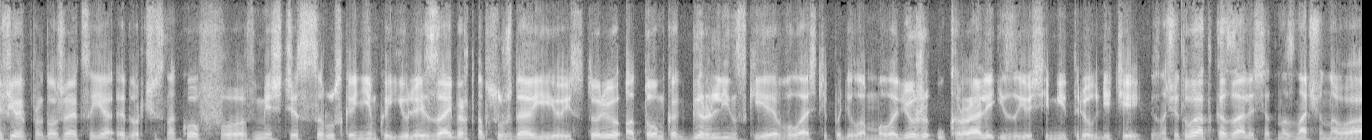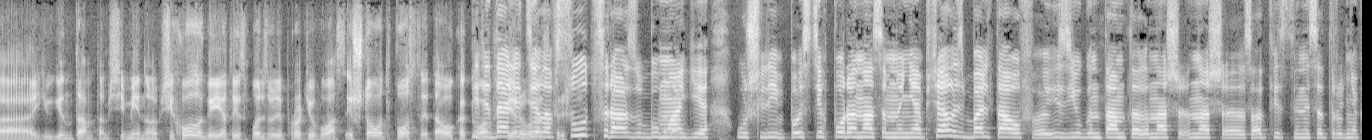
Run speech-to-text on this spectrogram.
Эфир продолжается. Я, Эдвард Чесноков, э, вместе с русской немкой Юлией Зайберт обсуждаю ее историю о том, как берлинские власти по делам молодежи украли из ее семьи трех детей. Значит, вы отказались от назначенного югентам там семейного психолога, и это использовали против вас. И что вот после того, как Передали вам дело в суд, сразу бумаги да. ушли. С тех пор она со мной не общалась, Бальтауф э, из югентамта, наш, наш э, ответственный сотрудник,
